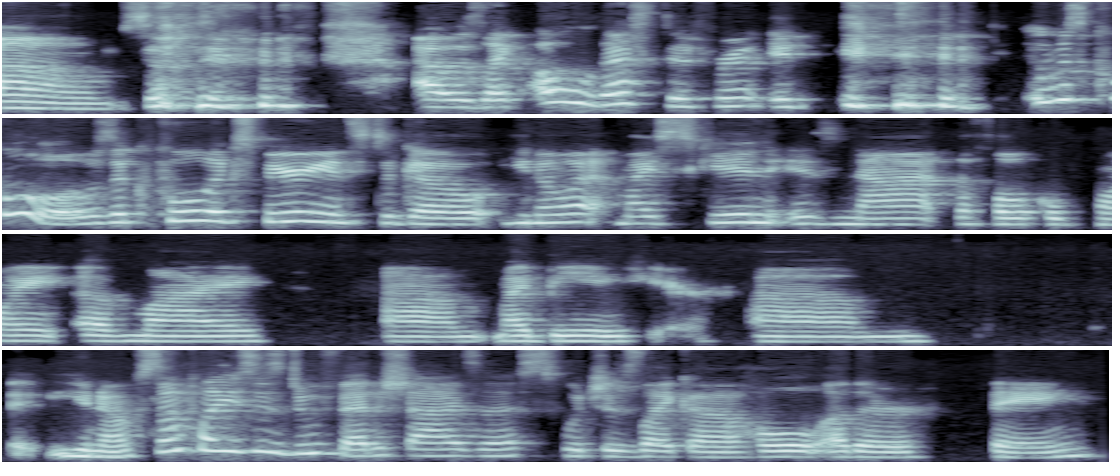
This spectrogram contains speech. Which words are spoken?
um, so i was like oh that's different it, it was cool it was a cool experience to go you know what my skin is not the focal point of my um, my being here um, you know, some places do fetishize us, which is like a whole other thing.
